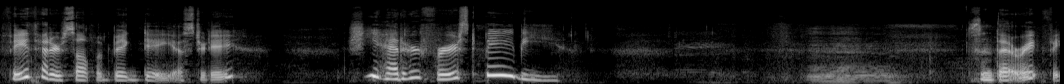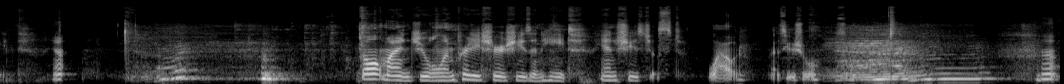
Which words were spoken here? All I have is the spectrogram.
Faith had herself a big day yesterday. She had her first baby. Isn't that right, Faith? Yep. Don't mind Jewel. I'm pretty sure she's in heat. And she's just loud, as usual. So. Yep.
